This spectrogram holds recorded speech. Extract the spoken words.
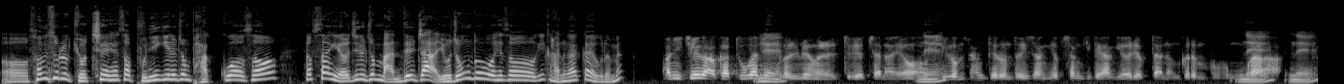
어, 선수를 교체해서 분위기를 좀 바꾸어서 협상의 여지를 좀 만들자. 요 정도 해석이 가능할까요, 그러면? 아니, 제가 아까 두 가지 네. 설명을 드렸잖아요. 네. 지금 상태로는 더 이상 협상 기대하기 어렵다는 그런 부분과 네. 네.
